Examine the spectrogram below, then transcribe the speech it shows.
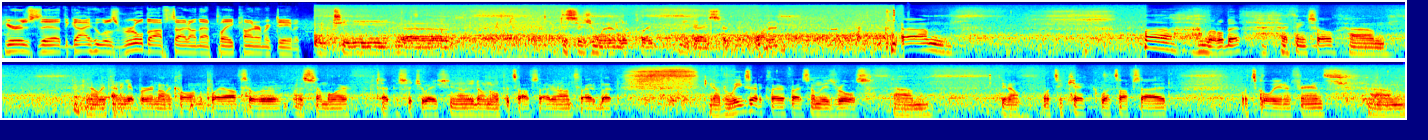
Here's uh, the guy who was ruled offside on that play, Connor McDavid. OT uh, decision when it looked like you guys had won it? Um, uh, a little bit, I think so. Um, you know, we kind of get burned on a call in the playoffs over a similar type of situation. You know, you don't know if it's offside or onside, but you know, the league's got to clarify some of these rules. Um, you know, what's a kick, what's offside, what's goalie interference. Um,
